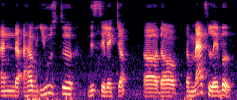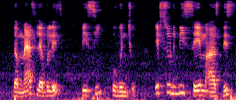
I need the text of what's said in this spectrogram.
and i have used uh, this selector. Uh, the the match label the match label is pc ubuntu. It should be same as this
